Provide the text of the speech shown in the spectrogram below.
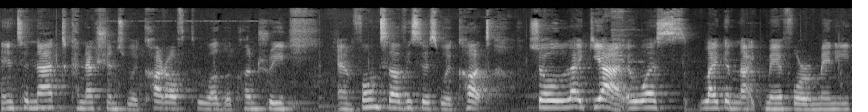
Internet connections were cut off throughout the country and phone services were cut. So, like, yeah, it was like a nightmare for many.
